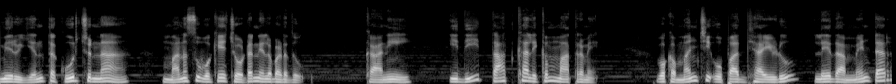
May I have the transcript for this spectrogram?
మీరు ఎంత కూర్చున్నా మనసు ఒకే చోట నిలబడదు. కానీ ఇది తాత్కాలికం మాత్రమే. ఒక మంచి ఉపాధ్యాయుడు లేదా మెంటర్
